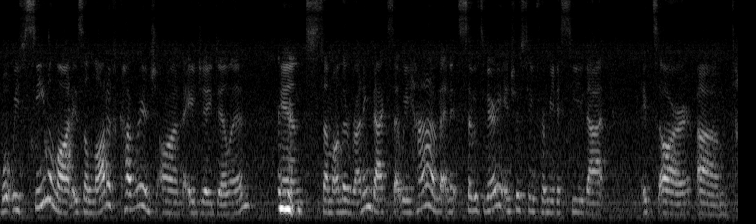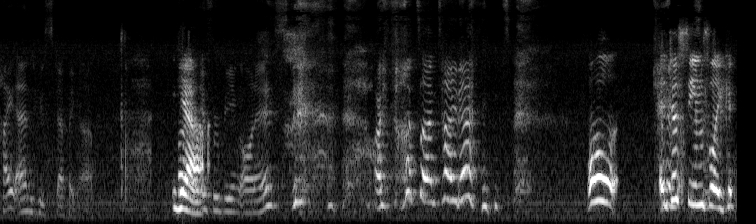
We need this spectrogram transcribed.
what we've seen a lot is a lot of coverage on AJ Dillon mm-hmm. and some other running backs that we have, and it's so it's very interesting for me to see that it's our um, tight end who's stepping up. But yeah. If we're being honest, our thoughts on tight ends. Well, Can, it just seems like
